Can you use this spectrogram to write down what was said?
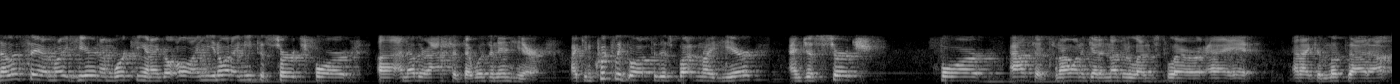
Now let's say I'm right here and I'm working and I go, oh, I, you know what? I need to search for uh, another asset that wasn't in here. I can quickly go up to this button right here and just search for assets. And I want to get another lens flare, uh, and I can look that up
